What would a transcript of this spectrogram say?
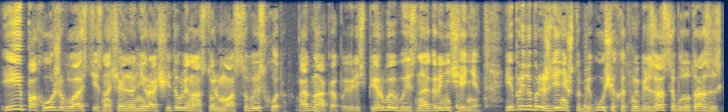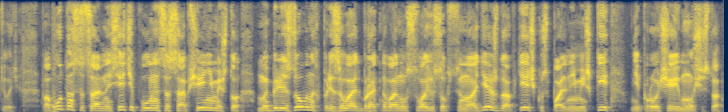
И, похоже, власти изначально не рассчитывали на столь массовый исход. Однако появились первые выездные ограничения и предупреждение, что бегущих от мобилизации будут разыскивать. Попутно социальные сети полнятся сообщениями, что мобилизованных призывают брать на войну свою собственную одежду, аптечку, спальные мешки и прочее имущество,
